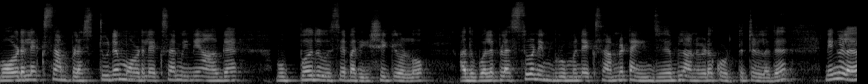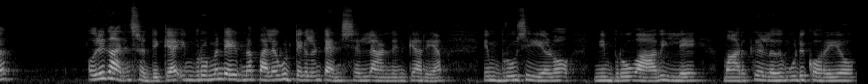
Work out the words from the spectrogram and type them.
മോഡൽ എക്സാം പ്ലസ് ടുവിന്റെ മോഡൽ എക്സാം ഇനി ആകെ മുപ്പത് ദിവസമേ പരീക്ഷയ്ക്കുള്ളൂ. അതുപോലെ പ്ലസ് വൺ ഇമ്പ്രൂവ്മെന്റ് എക്സാമിന്റെ ടൈം ടേബിളാണ് ഇവിടെ കൊടുത്തിട്ടുള്ളത്. നിങ്ങൾ ഒരു കാര്യം ശ്രദ്ധിക്കുക. ഇമ്പ്രൂവ്മെന്റ് ചെയ്യുന്ന പല കുട്ടികളും ടെൻഷനിലാണെന്ന് എനിക്കറിയാം. ഇമ്പ്രൂവ് ചെയ്യണോ? ഇനി ഇമ്പ്രൂവ് ആവില്ലേ? മാർക്ക് ഉള്ളതും കൂടി കുറയോ?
